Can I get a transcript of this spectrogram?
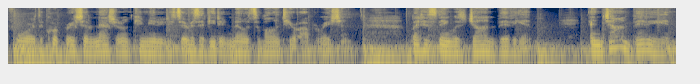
for the Corporation of National Community Service, if you didn't know, it's a volunteer operation, but his name was John Vivian. And John Vivian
